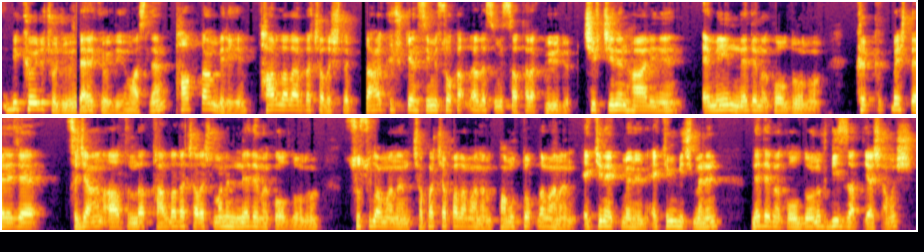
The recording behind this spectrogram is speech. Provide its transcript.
Bir köylü çocuğuyum, Dereköylüyüm aslen. Halktan biriyim. Tarlalarda çalıştık. Daha küçükken simit sokaklarda simit satarak büyüdük. Çiftçinin halini, emeğin ne demek olduğunu, 40-45 derece sıcağın altında tarlada çalışmanın ne demek olduğunu, su sulamanın, çapa çapalamanın, pamuk toplamanın, ekin ekmenin, ekin biçmenin ne demek olduğunu bizzat yaşamış,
